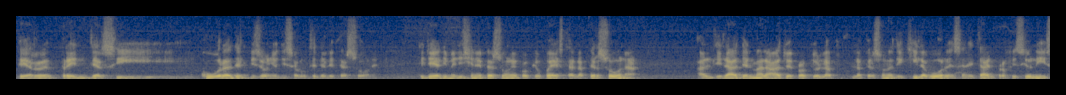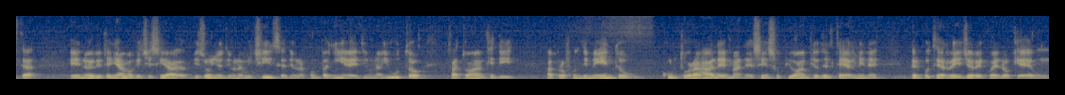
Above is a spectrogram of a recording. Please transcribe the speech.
per prendersi cura del bisogno di salute delle persone. L'idea di medicina e persone è proprio questa, la persona al di là del malato è proprio la, la persona di chi lavora in sanità, il professionista, e noi riteniamo che ci sia bisogno di un'amicizia, di una compagnia e di un aiuto fatto anche di approfondimento culturale, ma nel senso più ampio del termine, per poter reggere quello che è un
